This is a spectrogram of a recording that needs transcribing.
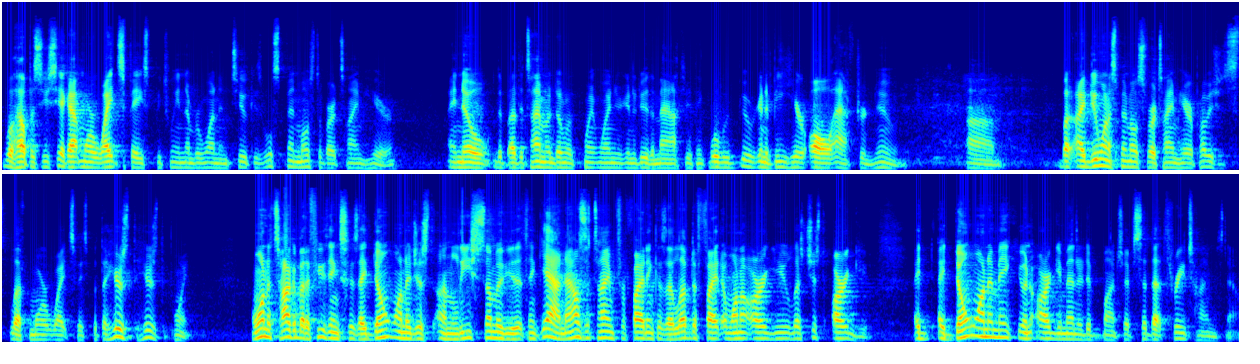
will help us. You see, I got more white space between number one and two because we'll spend most of our time here. I know that by the time I'm done with point one, you're going to do the math. You think, well, we're going to be here all afternoon. Um, but I do want to spend most of our time here. I probably should have left more white space. But the, here's, here's the point. I want to talk about a few things because I don't want to just unleash some of you that think, yeah, now's the time for fighting because I love to fight. I want to argue. Let's just argue. I, I don't want to make you an argumentative bunch. I've said that three times now.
